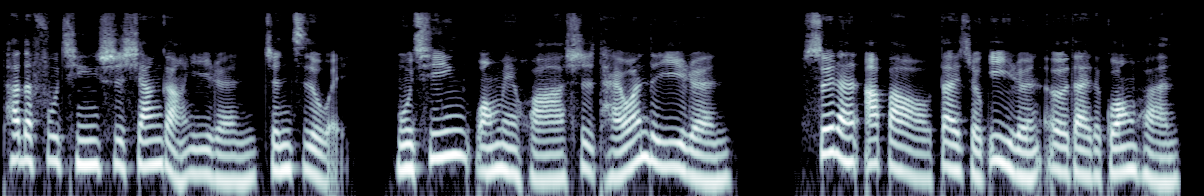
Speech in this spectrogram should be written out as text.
他的父亲是香港艺人曾志伟，母亲王美华是台湾的艺人。虽然阿宝带着艺人二代的光环，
